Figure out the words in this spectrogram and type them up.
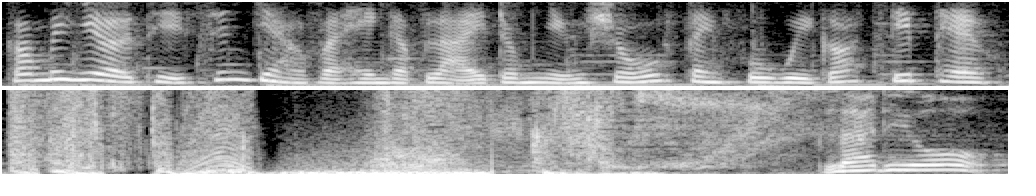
Còn bây giờ thì xin chào và hẹn gặp lại trong những số Thankful We Got tiếp theo. Pladio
